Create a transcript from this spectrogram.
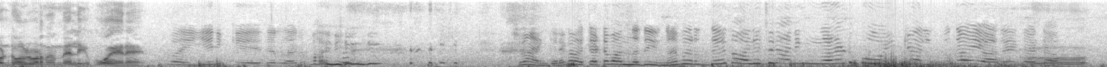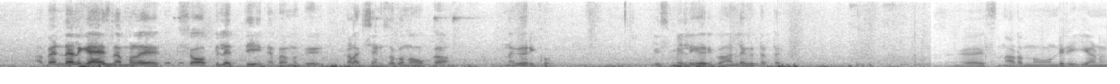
പിടിച്ചോണ്ട് ഓൾ ഇവിടെ നിന്ന് അല്ലെങ്കിൽ പോയേനെ. എനിക്ക് ചെറുതായിട്ട് പനി. ഭയങ്കര കാറ്റാട്ട വന്നത്. ഇങ്ങനെ വെറുതെ കാലിച്ച് ഞാൻ ഇങ്ങനെ പോയി. അപ്പൊ എന്തായാലും ഗ്യാസ് നമ്മൾ ഷോപ്പിലെത്തി അപ്പൊ നമുക്ക് കളക്ഷൻസ് ഒക്കെ നോക്കാം. എന്നാ കേറിക്കോ. ബിസ്മിൽ കേറിക്കോ നല്ല കിട്ടട്ടെ. ഗ്യാസ് നടന്നുകൊണ്ടിരിക്കുകയാണ്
